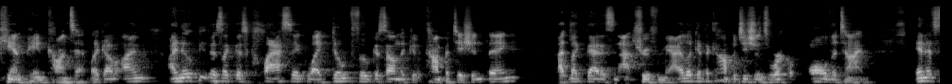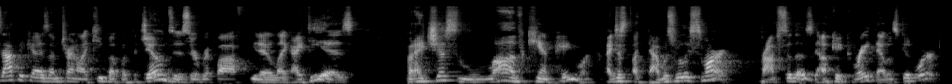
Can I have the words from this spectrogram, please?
campaign content. Like I'm, I'm I know there's like this classic like don't focus on the competition thing. Like that is not true for me. I look at the competition's work all the time. And it's not because I'm trying to like keep up with the Joneses or rip off, you know, like ideas, but I just love campaign work. I just like that was really smart. Props to those guys. Okay, great. That was good work.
